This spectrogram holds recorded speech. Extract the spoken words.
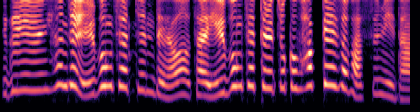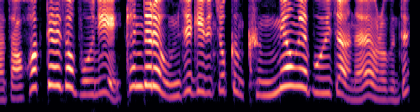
지금 현재 일봉 차트인데요. 자, 일봉 차트를 조금 확대해서 봤습니다. 자, 확대해서 보니 캔들의 움직임이 조금 극명해 보이지 않아요, 여러분들?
